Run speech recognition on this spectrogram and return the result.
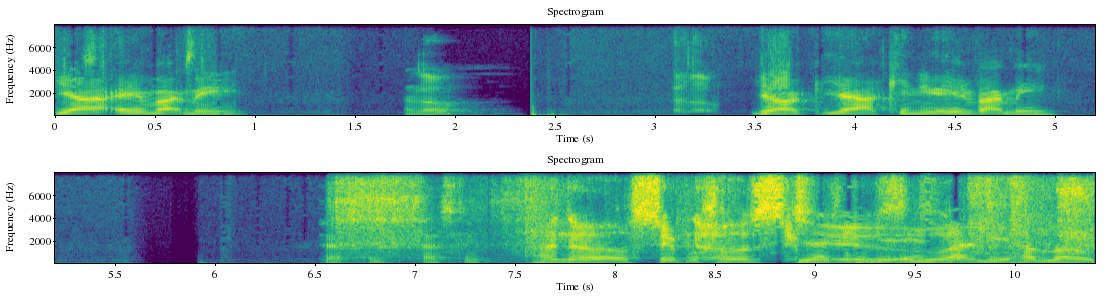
yeah, invite me. Hello, Hello. Yeah, yeah, can you invite me? testing, testing. I know, super close to Yeah, can you invite me? Hello,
